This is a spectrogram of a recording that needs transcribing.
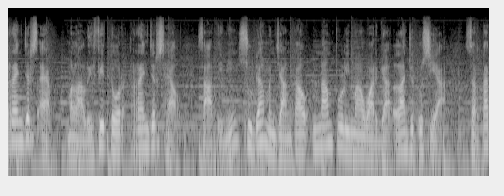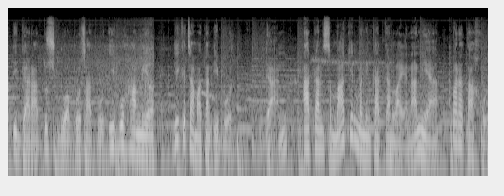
Rangers App melalui fitur Rangers Health saat ini sudah menjangkau 65 warga lanjut usia serta 321 ibu hamil di Kecamatan Ibun dan akan semakin meningkatkan layanannya pada tahun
